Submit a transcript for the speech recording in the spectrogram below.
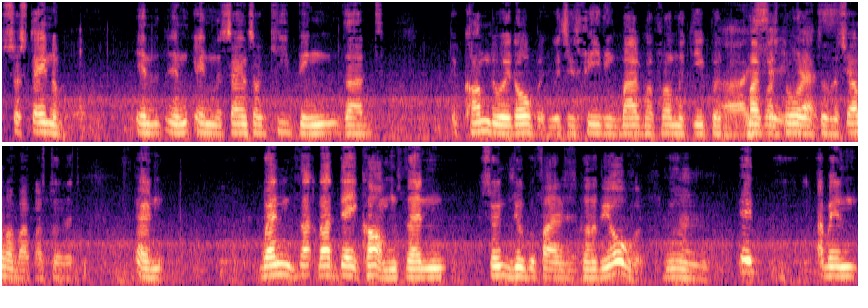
sustainable in, in, in the sense of keeping that the conduit open, which is feeding magma from the deeper I magma see, storage to the shallow magma storage. And when that, that day comes, then Sundhnukur fire is going to be over. Hmm. It, I mean,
